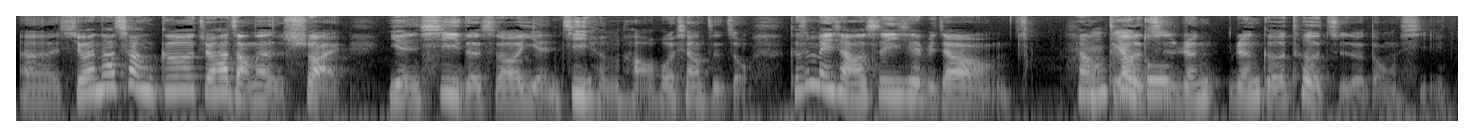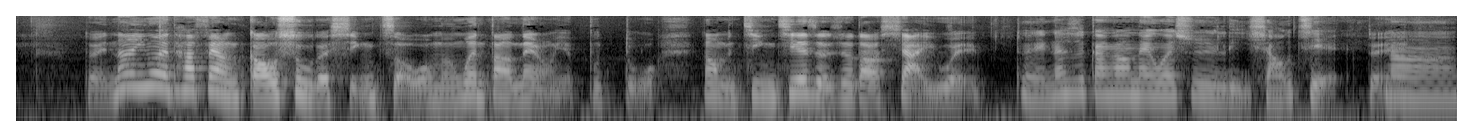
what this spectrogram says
呃，喜欢他唱歌，觉得他长得很帅，演戏的时候演技很好，或像这种。可是没想到是一些比较像特质、人人格特质的东西。对，那因为他非常高速的行走，我们问到的内容也不多。那我们紧接着就到下一位。对，那是刚刚那位是李小姐。对，那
